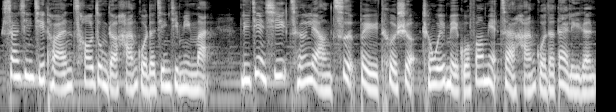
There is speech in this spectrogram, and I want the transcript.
三星集团操纵着韩国的经济命脉。李健熙曾两次被特赦，成为美国方面在韩国的代理人，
